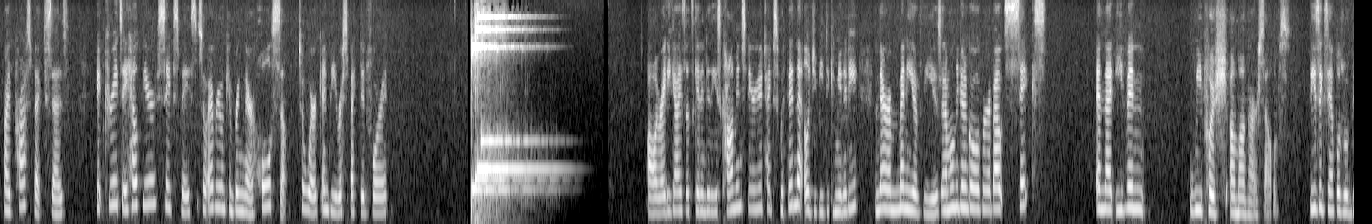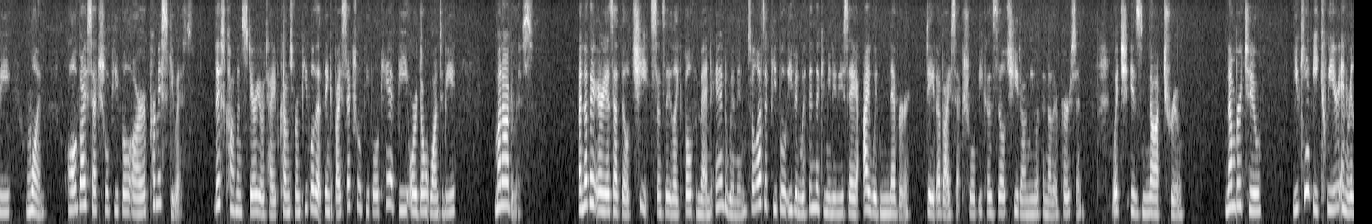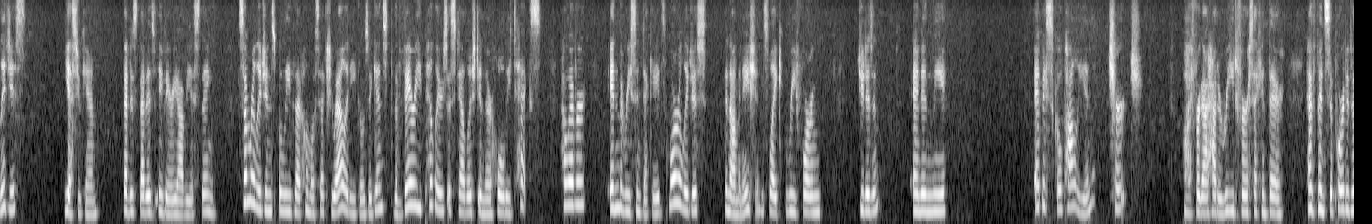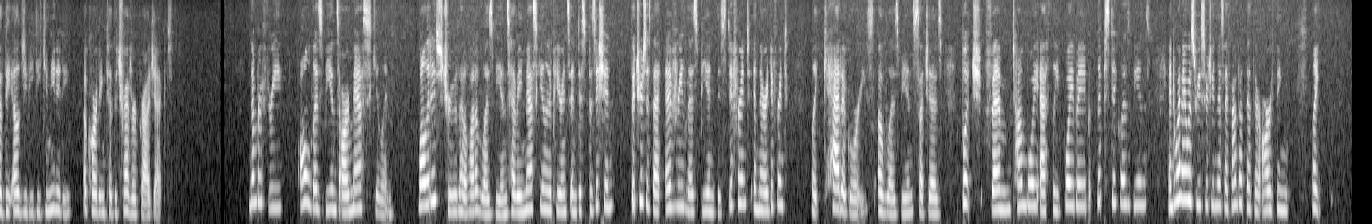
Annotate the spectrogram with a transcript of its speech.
by Prospect says, It creates a healthier, safe space so everyone can bring their whole self to work and be respected for it. Alrighty, guys, let's get into these common stereotypes within the LGBT community. And there are many of these, and I'm only going to go over about six, and that even we push among ourselves. These examples would be one, all bisexual people are promiscuous. This common stereotype comes from people that think bisexual people can't be or don't want to be monogamous. Another area is that they'll cheat since they like both men and women. So lots of people, even within the community, say, I would never date a bisexual because they'll cheat on me with another person, which is not true. Number two, you can't be queer and religious. Yes, you can. That is that is a very obvious thing. Some religions believe that homosexuality goes against the very pillars established in their holy texts. However, in the recent decades, more religious denominations like Reformed Judaism and in the Episcopalian Church, oh, I forgot how to read for a second there, have been supportive of the LGBT community, according to the Trevor Project. Number three, all lesbians are masculine. While it is true that a lot of lesbians have a masculine appearance and disposition, the truth is that every lesbian is different and there are different like categories of lesbians such as butch, femme, tomboy, athlete, boy babe, lipstick lesbians. And when I was researching this, I found out that there are things like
